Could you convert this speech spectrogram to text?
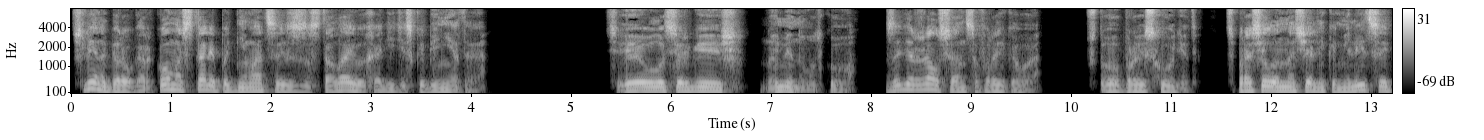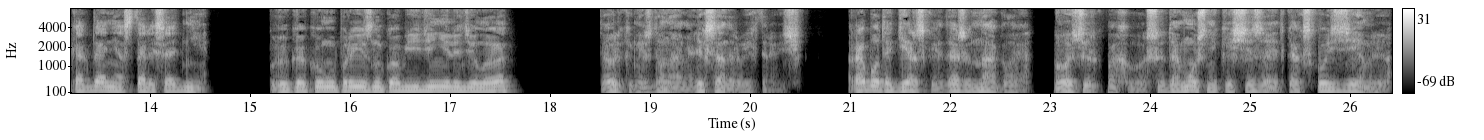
Члены бюро горкома стали подниматься из-за стола и выходить из кабинета. «Всеволод Сергеевич, на минутку», — задержал Шансов Рыкова. «Что происходит?» — спросил он начальника милиции, когда они остались одни. «По какому признаку объединили дела?» «Только между нами, Александр Викторович. Работа дерзкая, даже наглая. Почерк похож, и домушник исчезает, как сквозь землю,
